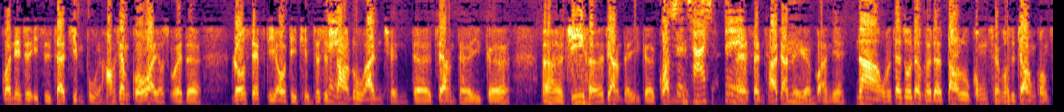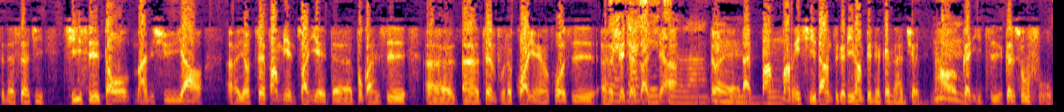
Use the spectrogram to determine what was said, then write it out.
观念就一直在进步了，好像国外有所谓的 road safety auditing，就是道路安全的这样的一个呃集合这样的一个观念，审查对。呃审查这样的一个观念。嗯、那我们在做任何的道路工程或是交通工程的设计，其实都蛮需要。呃，有这方面专业的，不管是呃呃政府的官员，或是呃学者专家，对，嗯、来帮忙一起让这个地方变得更安全，嗯、然后更一致、更舒服。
